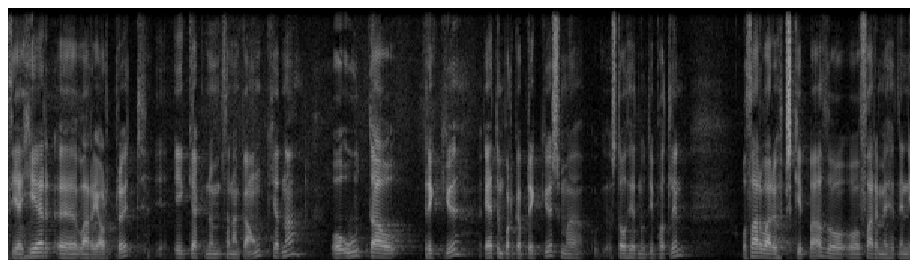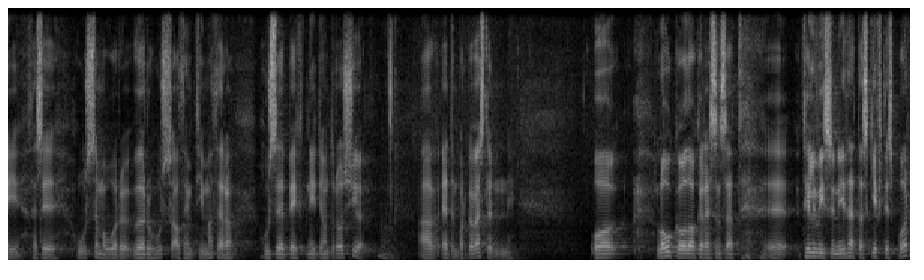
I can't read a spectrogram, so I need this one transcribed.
því að hér uh, var járnbraut í gegnum þennan gang hérna og út á Bryggju, Edinborga Bryggju sem stóð hérna út í pollin og þar var uppskipað og, og farið með hérna inn í þessi hús sem voru vöruhús á þeim tíma þegar húsið er byggt 1907 af Edinborga Vestluninni og logoð okkar er sem sagt eh, tilvísun í þetta skiptispor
